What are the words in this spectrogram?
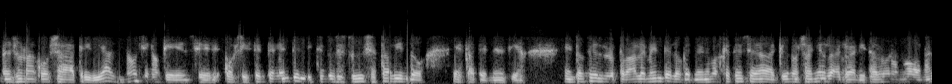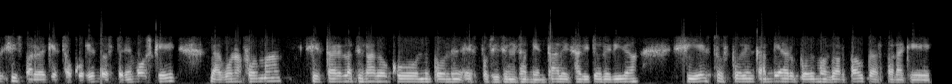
no es una cosa trivial, ¿no? Sino que se, consistentemente en distintos estudios se está viendo esta tendencia. Entonces, probablemente lo que tenemos que hacer será de aquí a unos años realizar un nuevo análisis para ver qué está ocurriendo. Esperemos que, de alguna forma, si está relacionado con, con, exposiciones ambientales, hábitos de vida, si estos pueden cambiar o podemos dar pautas para que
